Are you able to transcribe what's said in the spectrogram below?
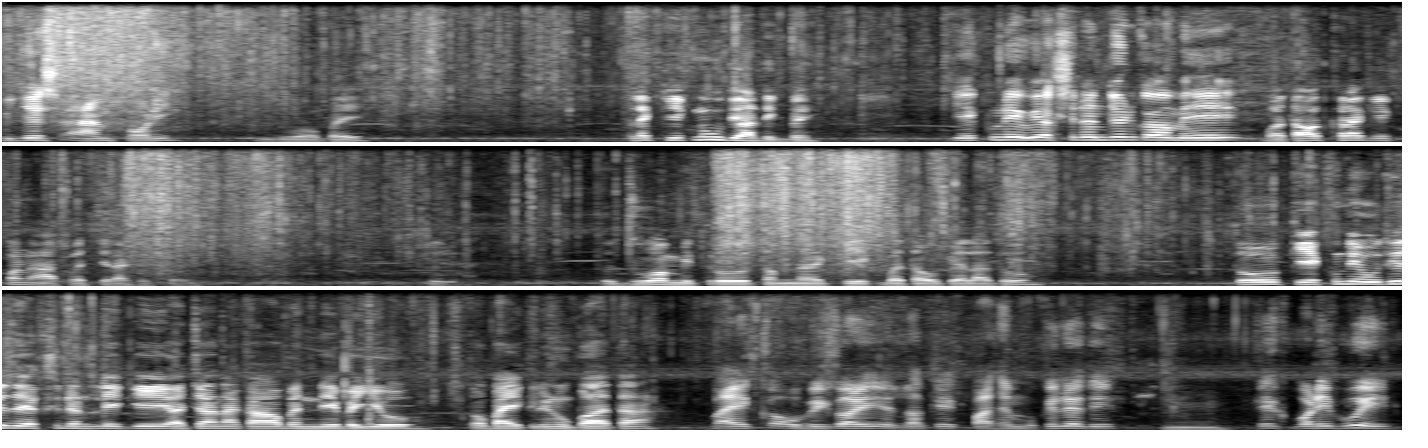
બીજે આઈ એમ સોરી જુઓ ભાઈ. એટલે કેકનું હું હાર્દિક ભાઈ? કેકનું એવું એક્સિડન્ટ થયું ને કે અમે બતાવો તો ખરા કેક પણ હાથ વચ્ચે રાખી તો તો જુઓ મિત્રો તમને કેક બતાવું પહેલાં તો. તો કેકનું એવું થયું છે એક્સિડન્ટલી કે અચાનક આ બંને ભાઈઓ તો બાઇક લઈને ઊભા હતા? બાઇક ઊભી કરી એટલે કેક પાસે મૂકી લીધી કેક એક પડી ભૂઈ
